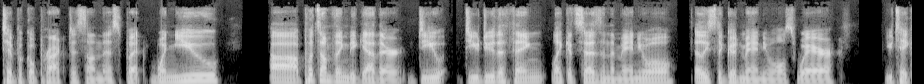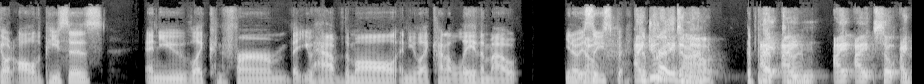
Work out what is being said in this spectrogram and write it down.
typical practice on this. But when you uh, put something together, do you do you do the thing like it says in the manual, at least the good manuals, where you take out all the pieces and you like confirm that you have them all and you like kind of lay them out. You know, No. so you sp- I do lay them time, out. The I, prep time. I, I, I, so I,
